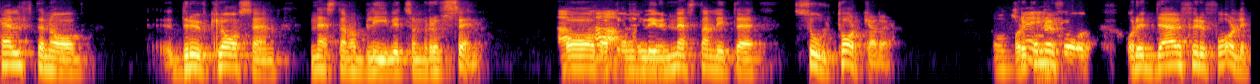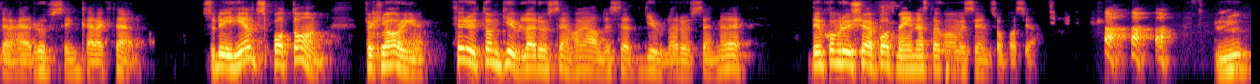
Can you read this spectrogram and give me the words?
hälften av druvklasen nästan har blivit som russin. Av att de har blivit nästan lite soltorkade. Okej. Och, det kommer du få, och det är därför du får lite den här russin-karaktären. Så det är helt spot on förklaringen. Förutom gula russin har jag aldrig sett gula russin. Men det, det kommer du köpa åt mig nästa gång vi ses hoppas jag. Mm.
